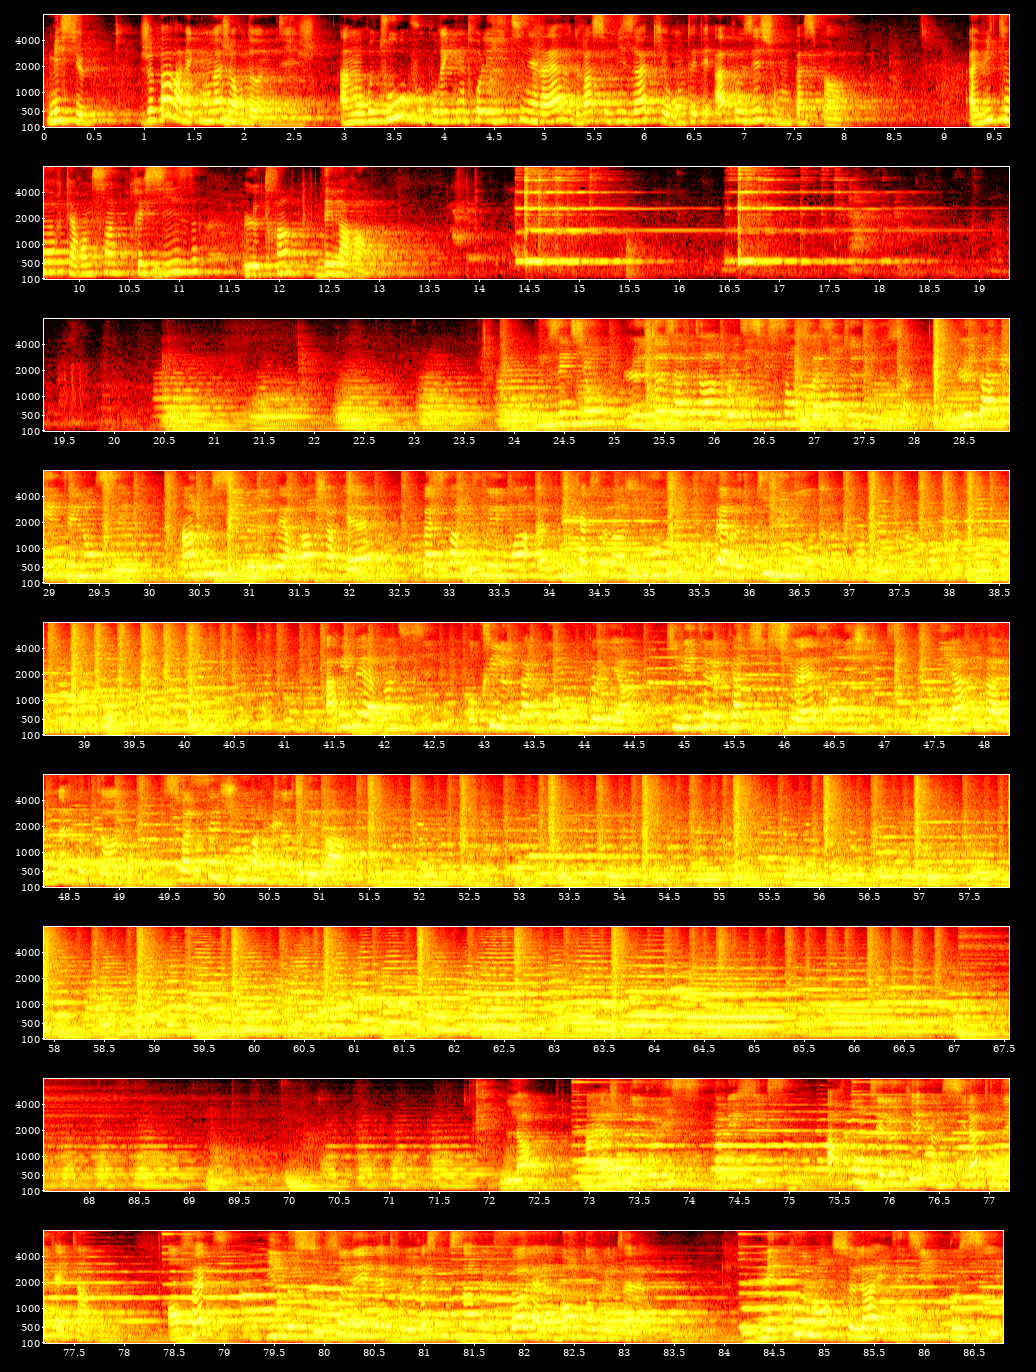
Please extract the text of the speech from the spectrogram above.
Messieurs, je pars avec mon majordome, dis-je. À mon retour, vous pourrez contrôler l'itinéraire grâce aux visas qui auront été apposés sur mon passeport. À 8h45 précise, le train démarra. Impossible de faire marche arrière. Passepartout et moi avions 80 jours pour faire le tour du monde. Arrivé à Brindisi, on prit le paquebot Mongolia qui mettait le cap sur Suez en Égypte où il arriva le 9 octobre, soit 7 jours après notre départ. À la Banque d'Angleterre. Mais comment cela était-il possible?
